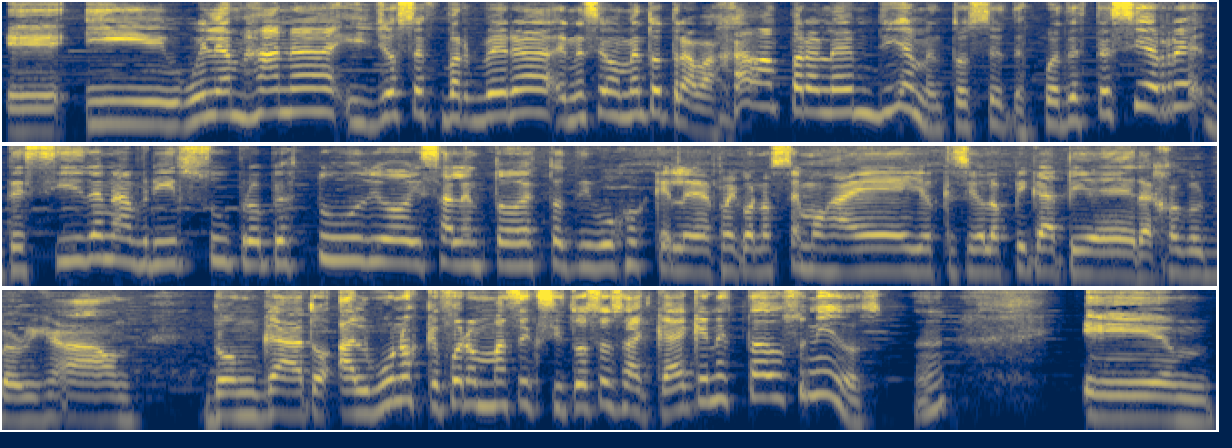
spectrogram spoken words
Eh, y William Hanna y Joseph Barbera en ese momento trabajaban para la MGM, entonces después de este cierre deciden abrir su propio estudio y salen todos estos dibujos que les reconocemos a ellos, que son los Picapiedra, Huckleberry Hound, Don Gato, algunos que fueron más exitosos acá que en Estados Unidos. ¿eh? Eh,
